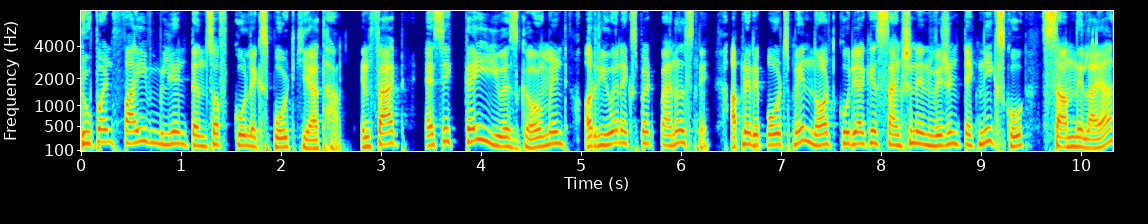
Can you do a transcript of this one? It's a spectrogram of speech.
2.5 million ton of coal export किया था। इनफैक्ट ऐसे कई यूएस गवर्नमेंट और यूएन एक्सपर्ट पैनल्स ने अपने रिपोर्ट्स में नॉर्थ कोरिया के सैंक्शन इन्वेजन टेक्निक्स को सामने लाया,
